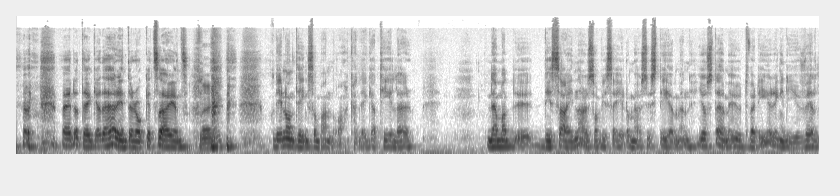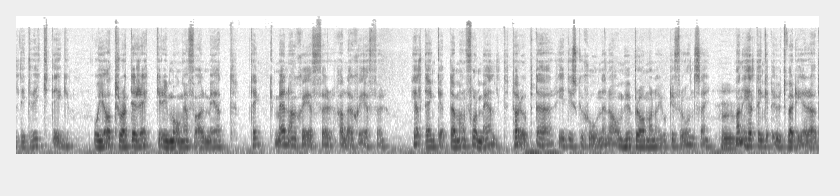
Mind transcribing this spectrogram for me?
nej, då tänker jag det här är inte rocket science. Nej. det är någonting som man kan lägga till här när man designar som vi säger de här systemen, just det här med utvärderingen är ju väldigt viktig. Och jag tror att det räcker i många fall med att tänk mellan chefer, alla chefer. Helt enkelt där man formellt tar upp det här i diskussionerna om hur bra man har gjort ifrån sig. Mm. Man är helt enkelt utvärderad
